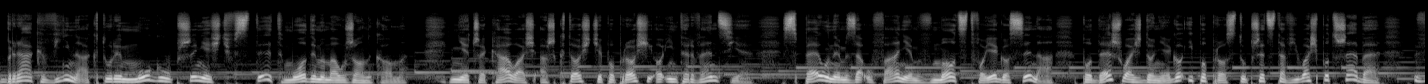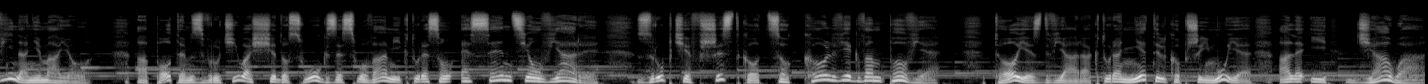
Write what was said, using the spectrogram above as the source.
brak wina, który mógł przynieść wstyd młodym małżonkom. Nie czekałaś, aż ktoś Cię poprosi o interwencję. Z pełnym zaufaniem w moc Twojego syna podeszłaś do niego i po prostu przedstawiłaś potrzebę. Wina nie mają. A potem zwróciłaś się do sług ze słowami, które są esencją wiary. Zróbcie wszystko, cokolwiek wam powie. To jest wiara, która nie tylko przyjmuje, ale i działa.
